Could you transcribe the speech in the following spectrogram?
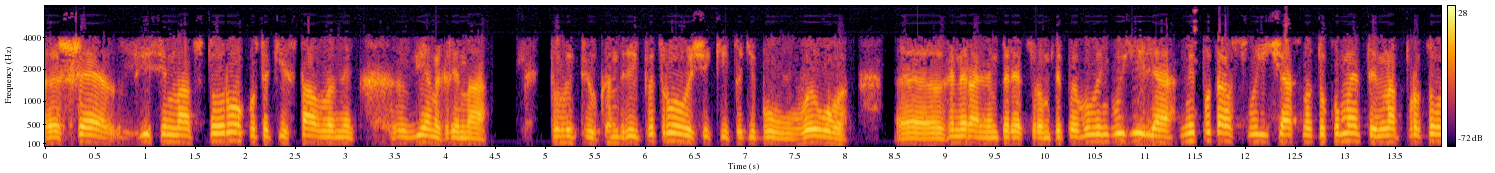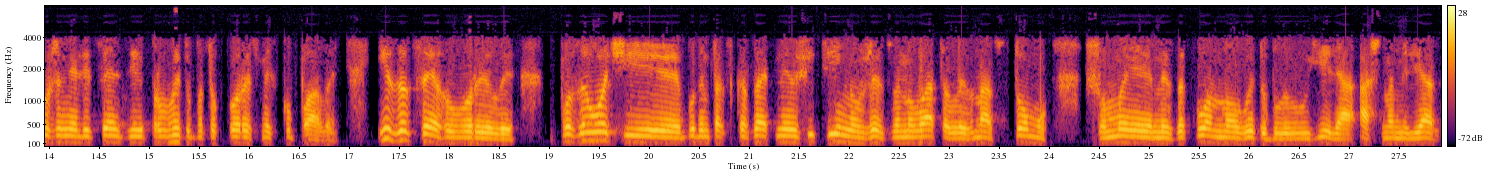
Е, ще з 18-го року такий ставленик Венгріна Пилипюк Андрій Петрович, який тоді був ВО е, генеральним директором ДП «Волиньвугілля», не подав своєчасно документи на продовження ліцензії про видобуток корисних копалень. І за це говорили. Поза очі, будемо так сказати, неофіційно вже звинуватили в нас в тому, що ми незаконно видобули вугілля аж на мільярд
